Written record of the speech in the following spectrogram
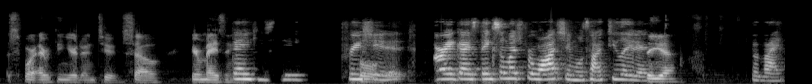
support everything you're doing too. So you're amazing. Thank you steve. Appreciate cool. it. All right guys. Thanks so much for watching. We'll talk to you later. See ya. Bye-bye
